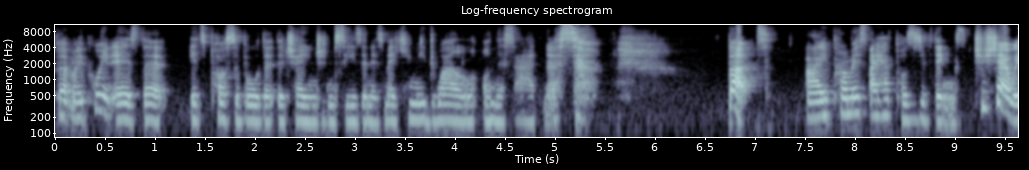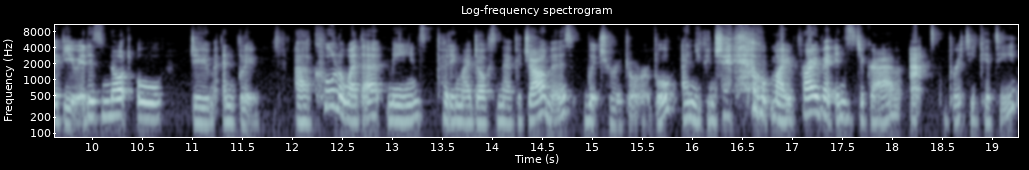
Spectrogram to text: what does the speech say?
But my point is that it's possible that the change in season is making me dwell on the sadness. but I promise I have positive things to share with you. It is not all doom and gloom. Uh, cooler weather means putting my dogs in their pajamas, which are adorable, and you can check out my private Instagram at Britty Kitty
